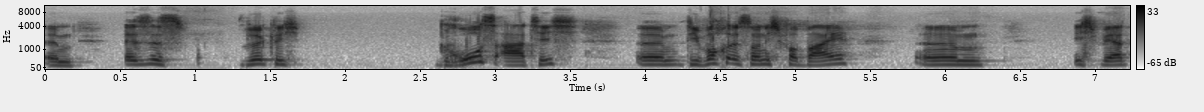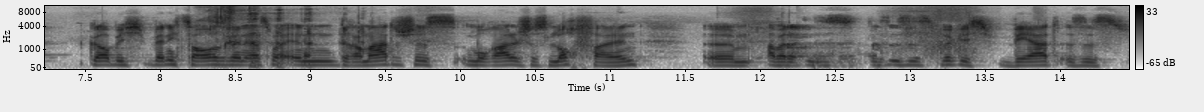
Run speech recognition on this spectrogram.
Ähm, es ist wirklich großartig. Ähm, die Woche ist noch nicht vorbei. Ähm, ich werde, glaube ich, wenn ich zu Hause bin, erstmal in ein dramatisches, moralisches Loch fallen. Aber das ist, das ist es wirklich wert. Es ist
